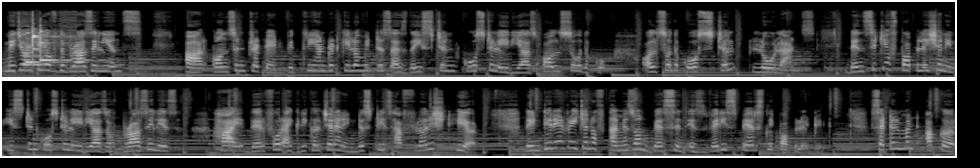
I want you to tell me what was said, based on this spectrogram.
Majority of the Brazilians are concentrated with 300 kilometers as the eastern coastal areas also the co- also the coastal lowlands Density of population in eastern coastal areas of Brazil is high, therefore, agriculture and industries have flourished here. The interior region of Amazon basin is very sparsely populated. Settlement occur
